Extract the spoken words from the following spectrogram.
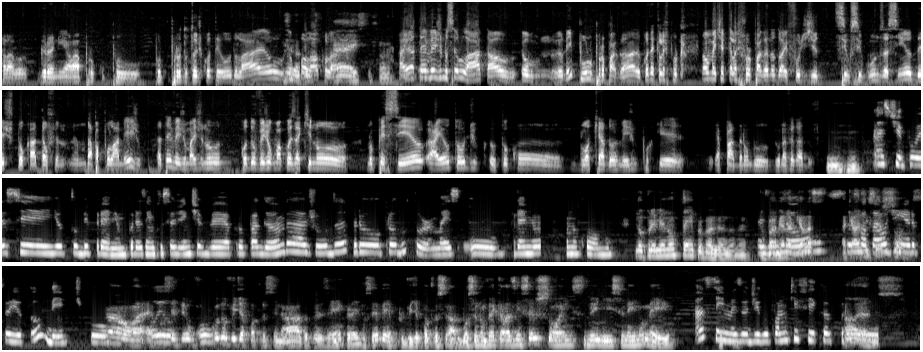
aquela graninha lá pro, pro, pro produtor de conteúdo lá, eu, eu coloco lá. É, isso. Aí eu até vejo no celular tal. Eu, eu nem pulo propaganda. Quando é aquelas. Normalmente aquelas propagandas do iFood de 5 segundos assim, eu deixo tocar até o final. Não dá pra pular mesmo. Eu até vejo, mas no, quando eu vejo alguma coisa aqui no, no PC, aí eu tô, de, eu tô com bloqueador mesmo, porque é padrão do, do navegador. Uhum. Mas, tipo, esse YouTube Premium, por exemplo, se a gente vê a propaganda, ajuda pro produtor, mas o Premium funciona como? No Premium não tem propaganda, né? Mas propaganda então, aquelas, você aquelas só dá o dinheiro pro YouTube? Tipo, Não, é eu- você vê o, ou- quando o vídeo é patrocinado, por exemplo, aí você vê, porque o vídeo é patrocinado. Você não vê aquelas inserções no início nem no meio. ah, sim, mas eu digo, como que fica pro Ah, não,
